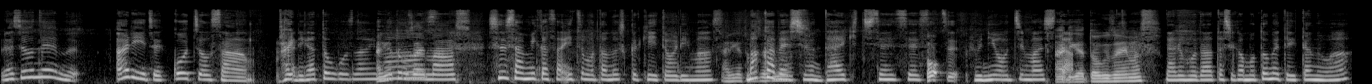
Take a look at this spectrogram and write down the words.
ラジオネーム、アリー絶好調さん。はいありがとうございます。ありがとうございます。スーさん、ミカさん、いつも楽しく聞いております。ありがとうございます真壁俊大吉先生説、腑に落ちましたあり。がとうございます。なるほど、私が求めていたのは、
